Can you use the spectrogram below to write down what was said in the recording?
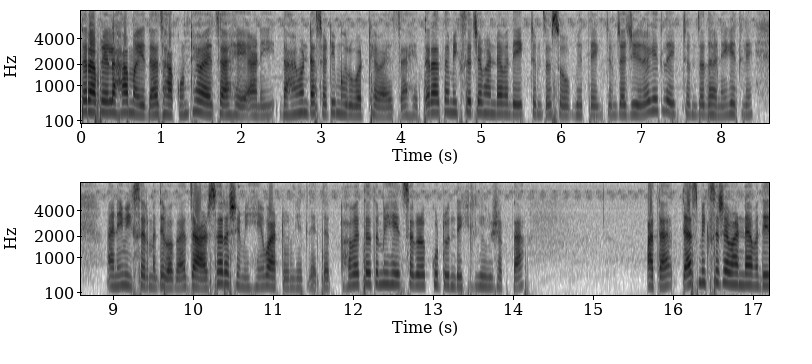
तर आपल्याला हा मैदा झाकून ठेवायचा आहे आणि दहा मिनटासाठी मुरवत ठेवायचा आहे. तर आता मिक्सरच्या भांड्यामध्ये एक चमचा सोप घेते एक चमचा जिरं घेतलं एक चमचा धणे घेतले आणि मिक्सरमध्ये बघा जाडसर असे मी हे वाटून घेतले. तर हवे तर तुम्ही हे सगळं कुटून देखील घेऊ शकता. आता त्याच मिक्सरच्या भांड्यामध्ये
